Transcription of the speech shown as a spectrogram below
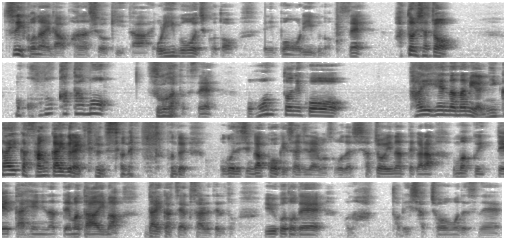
ついこの間お話を聞いた、オリーブ王子こと、日本オリーブのですね、服部社長。もうこの方もすごかったですね。もう本当にこう、大変な波が2回か3回ぐらい来てるんですよね。本当に。ご自身が後継者時代もそうだし、社長になってからうまくいって大変になって、また今大活躍されてるということで、この服部社長もですね、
